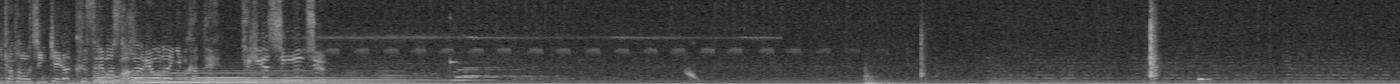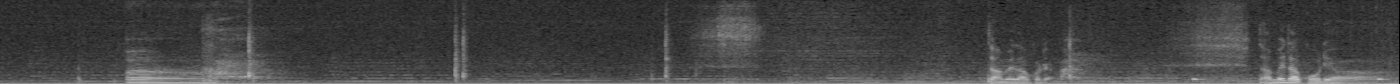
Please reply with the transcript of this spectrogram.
味方の陣形が崩れました領内に向かって敵が進軍中。ダメだこりゃ。ダメだこりゃ。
